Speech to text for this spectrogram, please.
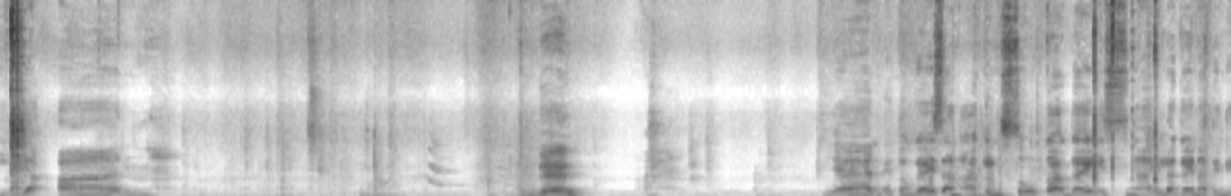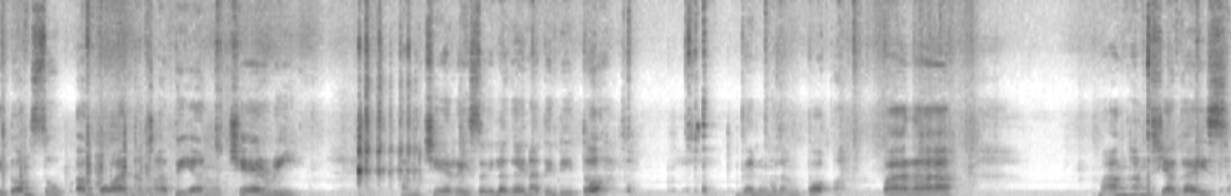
Iyaan. And then, Yan, ito guys ang aking suka guys nga ilagay natin dito ang suka ang kuan ang ati ang cherry. Ang cherry. So ilagay natin dito. Ganun lang po para maanghang siya guys.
